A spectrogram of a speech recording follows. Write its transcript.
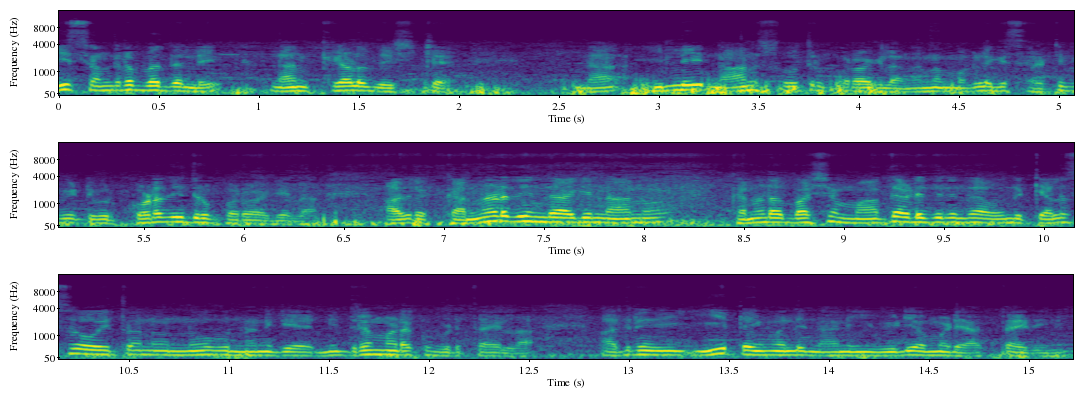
ಈ ಸಂದರ್ಭದಲ್ಲಿ ನಾನು ಕೇಳೋದು ಇಷ್ಟೇ. ನಾ ಇಲ್ಲಿ ನಾನು ಸೋತ್ರೂ ಪರವಾಗಿಲ್ಲ. ನನ್ನ ಮಗಳಿಗೆ ಸರ್ಟಿಫಿಕೇಟ್ ಇವ್ರು ಕೊಡದಿದ್ರು ಪರವಾಗಿಲ್ಲ. ಆದರೆ ಕನ್ನಡದಿಂದಾಗಿ ನಾನು ಕನ್ನಡ ಭಾಷೆ ಮಾತಾಡಿದ್ರಿಂದ ಒಂದು ಕೆಲಸ ಹೋಯಿತು ಅನ್ನೋ ನೋವು ನನಗೆ ನಿದ್ರೆ ಮಾಡೋಕ್ಕೂ ಬಿಡ್ತಾ ಇಲ್ಲ. ಅದರಿಂದ ಈ ಟೈಮಲ್ಲಿ ನಾನು ಈ ವಿಡಿಯೋ ಮಾಡಿ ಆಗ್ತಾ ಇದ್ದೀನಿ.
